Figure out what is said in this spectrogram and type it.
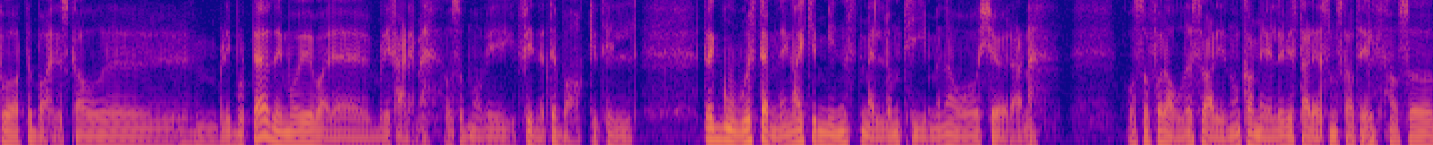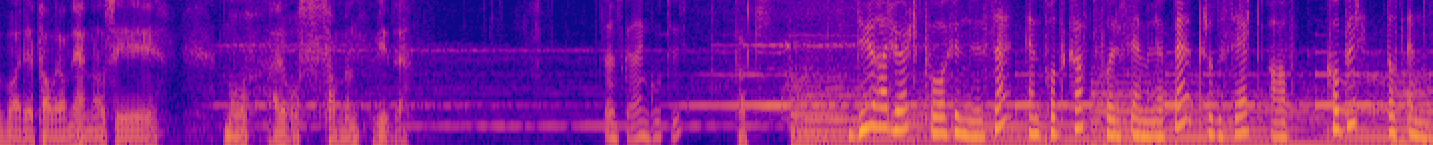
på at det bare skal eh, bli borte. De må vi bare bli ferdig med. Og så må vi finne tilbake til den gode stemninga, ikke minst mellom teamene og kjørerne. Og så får alle svelge noen kameler hvis det er det som skal til. Og så bare ta hverandre i hendene og si nå er det oss sammen videre. Da ønsker jeg deg en god tur. Takk. Du har hørt på Hundehuset, en podkast for Femundløpet produsert av kobber.no.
